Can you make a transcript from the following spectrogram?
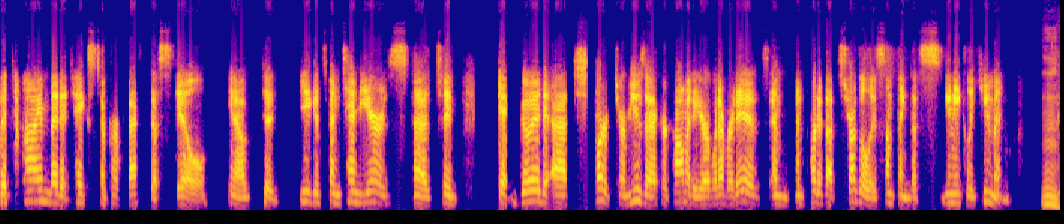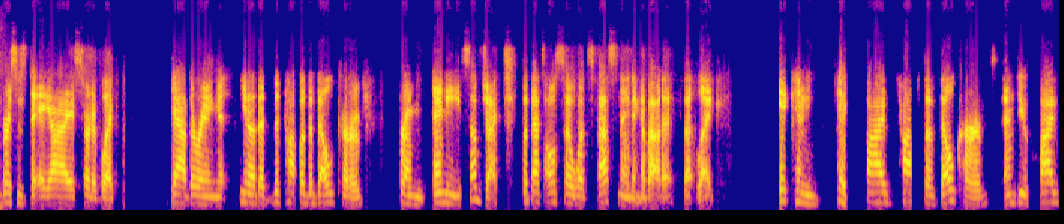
the time that it takes to perfect a skill. You know, to you could spend ten years uh, to get good at art or music or comedy or whatever it is, and and part of that struggle is something that's uniquely human mm. versus the AI sort of like gathering, you know, the, the top of the bell curve from any subject. But that's also what's fascinating about it that like it can five tops of bell curves and do five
